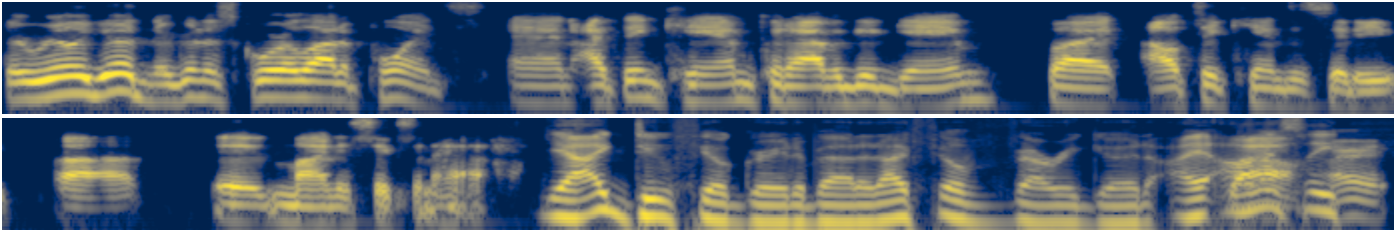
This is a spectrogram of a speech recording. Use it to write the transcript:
they're really good. And they're going to score a lot of points, and I think Cam could have a good game, but I'll take Kansas City uh, at minus six and a half. Yeah, I do feel great about it. I feel very good. I Wow. honestly, right.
